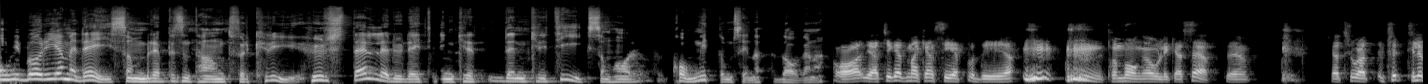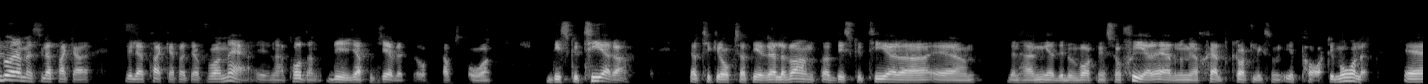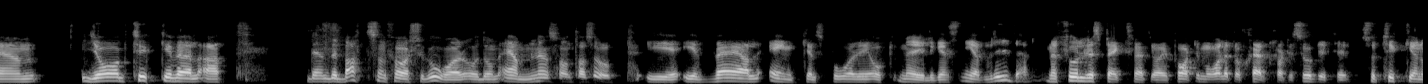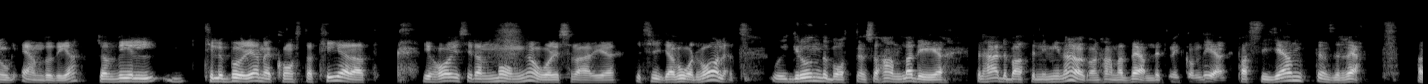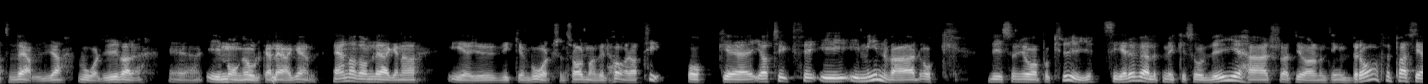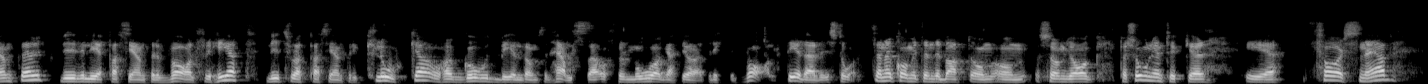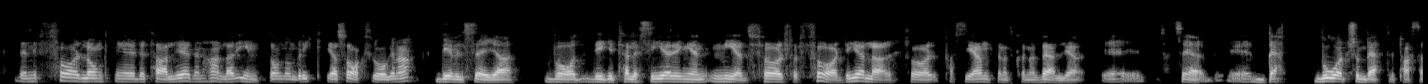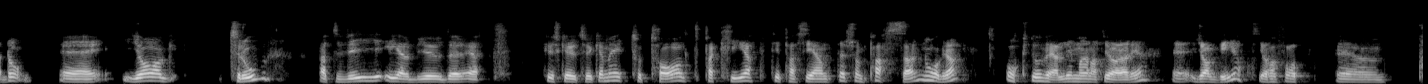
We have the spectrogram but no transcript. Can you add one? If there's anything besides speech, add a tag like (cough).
om vi börjar med dig som representant för Kry, hur ställer du dig till den kritik som har kommit de senaste dagarna? Ja, jag tycker att man kan se på det (clears throat) på många olika sätt. Eh, jag tror att, till att börja med så vill jag, tacka, vill jag tacka för att jag får vara med i den här podden. Det är jättetrevligt att få diskutera. Jag tycker också att det är relevant att diskutera eh, den här mediebevakningen som sker, även om jag självklart liksom är part i målet. Ehm, jag tycker väl att den debatt som försiggår och de ämnen som tas upp är, är väl enkelspårig och möjligen snedvriden. Med full respekt för att jag är part i målet och självklart är subjektiv så tycker jag nog ändå det. Jag vill till att börja med konstatera att vi har ju sedan många år i Sverige det fria vårdvalet. Och i grund och botten så handlar det, den här debatten i mina ögon handlar väldigt mycket om det. Patientens rätt att välja vårdgivare eh, i många olika lägen. En av de lägena är ju vilken vårdcentral man vill höra till. Och eh, jag tycker i, i min värld och vi som jobbar på Kry ser det väldigt mycket så. Vi är här för att göra någonting bra för patienter. Vi vill ge patienter valfrihet. Vi tror att patienter är kloka och har god bild om sin hälsa och förmåga att göra ett riktigt val. Det är där vi står. Sen har det kommit en debatt om, om som jag personligen tycker är för snäv. Den är för långt ner i detaljer. Den handlar inte om de riktiga sakfrågorna, det vill säga vad digitaliseringen medför för fördelar för patienten att kunna välja eh, så att säga, eh, vård som bättre passar dem. Eh, jag tror att vi erbjuder ett, hur ska jag uttrycka mig, totalt paket till patienter som passar några. Och då väljer man att göra det. Eh, jag vet, jag har fått eh,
